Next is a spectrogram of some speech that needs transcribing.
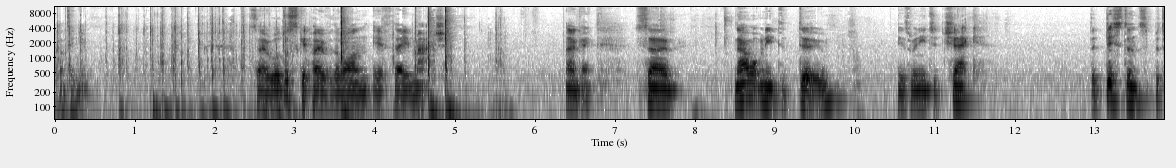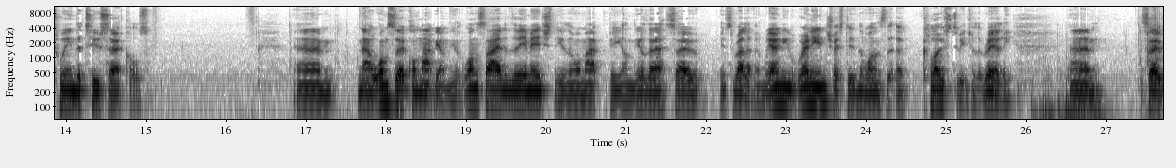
continue. So we'll just skip over the one if they match. Okay, so now what we need to do is we need to check the distance between the two circles. Um, now one circle might be on the one side of the image, the other one might be on the other, so it's relevant. We only we're only interested in the ones that are close to each other, really. Um, so,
